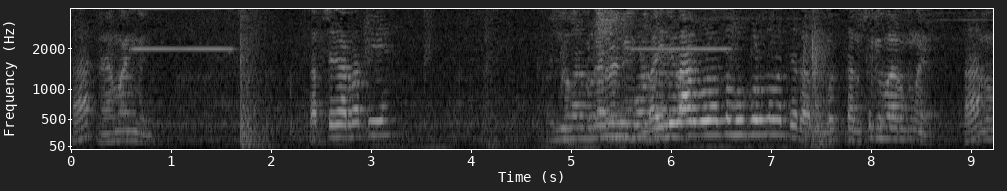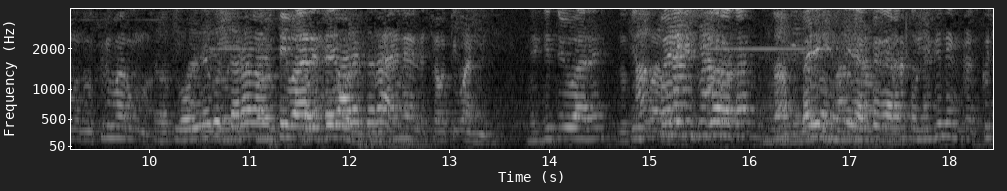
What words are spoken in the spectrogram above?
हाँ? रहमानगंज कब से कर रहा तू ये कब से कर रहा नहीं? पहली बार बोला तो मुंह फोड़ दूंगा तेरा कब से दूसरी बार हाँ? मैं दूसरी बार बोलने को शर्म चौथी बार है है नहीं नहीं चौथी बार नहीं। कितनी बार है। दूसरी किस- बार। पहले किसको करा था? पहले किसके घर पे करा था नहीं कुछ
